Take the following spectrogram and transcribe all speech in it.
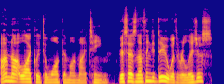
I'm not likely to want them on my team. This has nothing to do with religious,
